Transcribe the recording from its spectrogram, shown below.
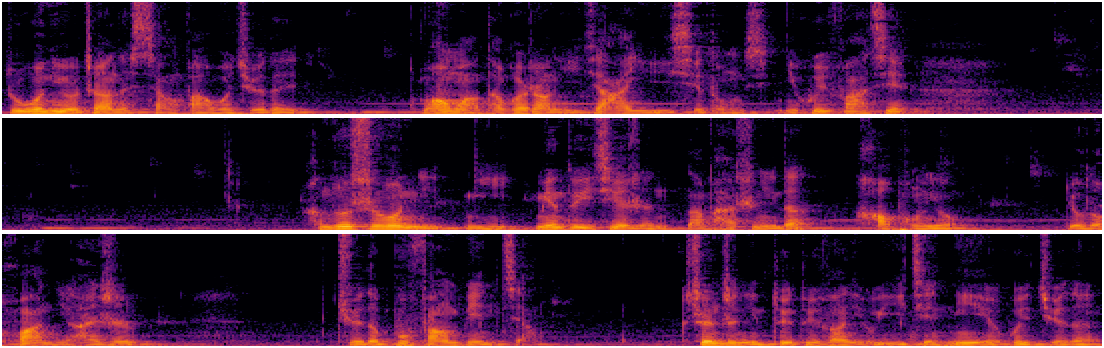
如果你有这样的想法，我觉得往往它会让你压抑一些东西。你会发现，很多时候你你面对一些人，哪怕是你的好朋友，有的话你还是觉得不方便讲，甚至你对对方有意见，你也会觉得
